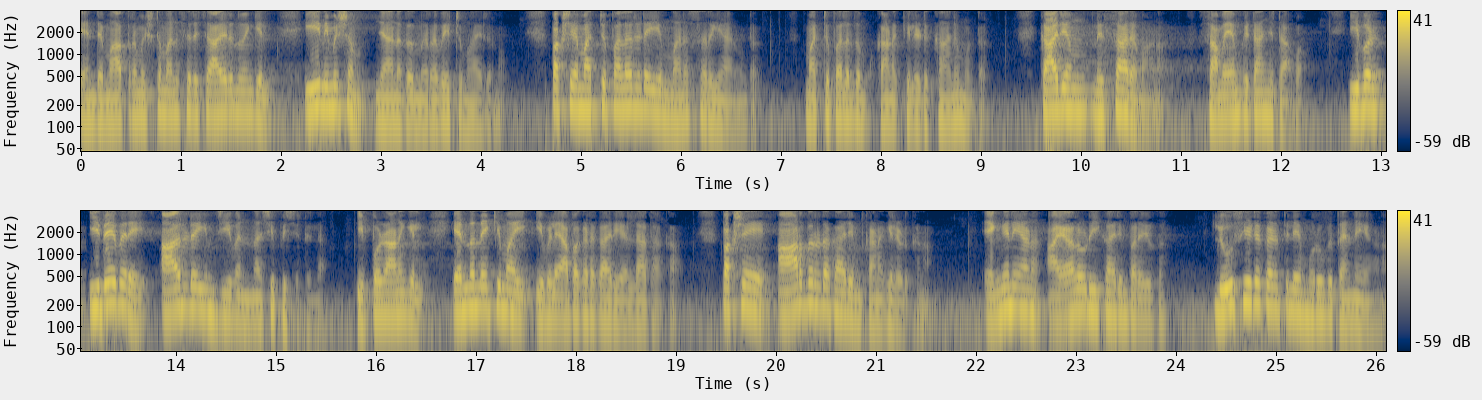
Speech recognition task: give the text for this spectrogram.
എന്റെ മാത്രം ഇഷ്ടമനുസരിച്ചായിരുന്നുവെങ്കിൽ ഈ നിമിഷം ഞാനത് നിറവേറ്റുമായിരുന്നു. പക്ഷേ മറ്റു പലരുടെയും മനസ്സറിയാനുണ്ട്. മറ്റു പലതും കണക്കിലെടുക്കാനുമുണ്ട്. കാര്യം നിസ്സാരമാണ്. സമയം കിട്ടാഞ്ഞിട്ടാവാം. ഇവൾ ഇതേവരെ ആരുടെയും ജീവൻ നശിപ്പിച്ചിട്ടില്ല. ഇപ്പോഴാണെങ്കിൽ എന്നേക്കുമായി ഇവളെ അപകടകാരി അല്ലാതാക്കാം പക്ഷേ ആർദറുടെ കാര്യം കണക്കിലെടുക്കണം. എങ്ങനെയാണ് അയാളോട് ഈ കാര്യം പറയുക? ലൂസിയുടെ കഴുത്തിലെ മുറിവ് തന്നെയാണ്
